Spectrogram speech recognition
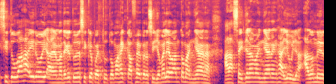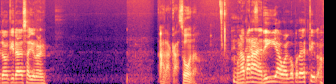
si tú vas a ir hoy, además de que tú decís que pues tú tomas el café, pero si yo me levanto mañana a las 6 de la mañana en Jayuya, ¿a dónde yo tengo que ir a desayunar? A la casona. ¿Una panadería o algo por el estilo?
